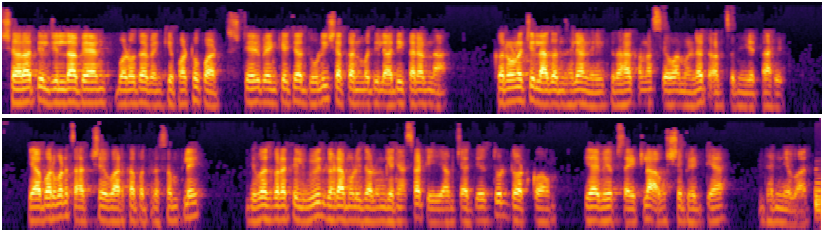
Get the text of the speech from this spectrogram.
शहरातील जिल्हा बँक बडोदा बँकेपाठोपाठ स्टेट बँकेच्या दोन्ही शाखांमधील अधिकाऱ्यांना करोनाची लागण झाल्याने ग्राहकांना सेवा मिळण्यात अडचणी येत आहेत. याबरोबरच आजचे वार्तापत्र संपले. दिवसभरातील विविध घडामोडी जाणून घेण्यासाठी आमच्या देशदूत डॉट कॉम या वेबसाईटला अवश्य भेट द्या. धन्यवाद.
